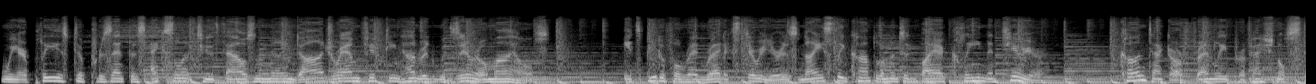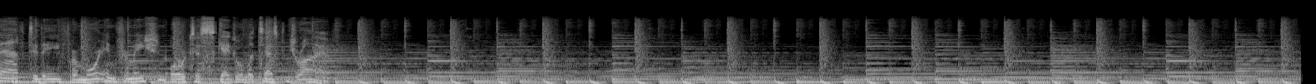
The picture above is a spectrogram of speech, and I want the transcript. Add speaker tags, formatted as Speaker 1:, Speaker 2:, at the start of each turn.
Speaker 1: We are pleased to present this excellent 2009 Dodge Ram 1500 with zero miles. Its beautiful red red exterior is nicely complemented by a clean interior. Contact our friendly professional staff today for more information or to schedule a test drive.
